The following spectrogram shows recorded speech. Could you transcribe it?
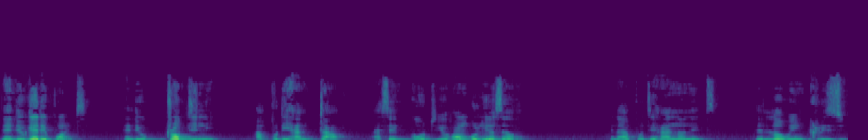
Then they'll get a point. Then they'll drop the knee and put the hand down. I said, Good, you humble yourself. And I put a hand on it. The Lord will increase you.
